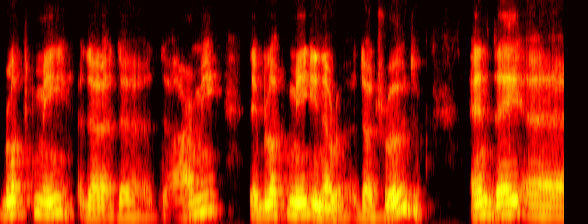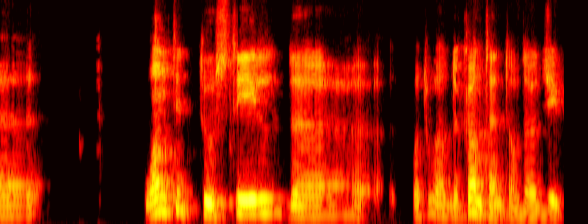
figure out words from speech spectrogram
blocked me, the, the, the army, they blocked me in a dirt road and they uh, wanted to steal the, what was the content of the Jeep.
